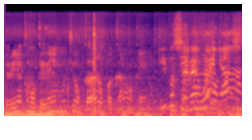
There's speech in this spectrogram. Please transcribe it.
Pero mira como que viene mucho carro para acá, ¿ok? Sí, Pues porque se está huellas.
